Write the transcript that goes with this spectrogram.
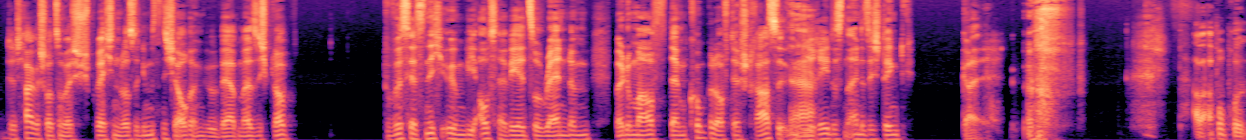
der Tagesschau zum Beispiel sprechen oder so, die müssen sich ja auch irgendwie bewerben. Also ich glaube, du wirst jetzt nicht irgendwie auserwählt, so random, weil du mal auf deinem Kumpel auf der Straße irgendwie ja. redest und einer sich denkt, geil. Aber apropos,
